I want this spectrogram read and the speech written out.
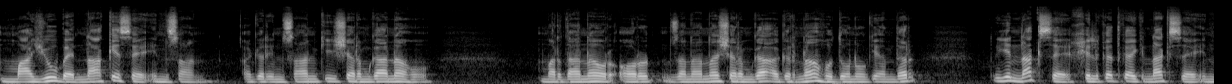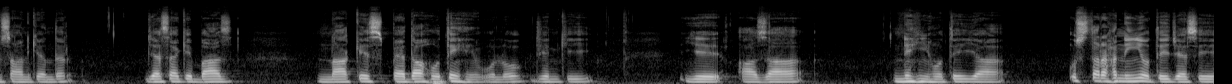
معیوب ہے، ناقص ہے انسان۔ اگر انسان کی شرمگاہ نہ ہو، مردانہ اور عورت زنانہ شرمگاہ اگر نہ ہو دونوں کے اندر، تو یہ نقص ہے، خلقت کا ایک نقص ہے انسان کے اندر۔ جیسا کہ بعض ناقص پیدا ہوتے ہیں وہ لوگ جن کی یہ اعضا نہیں ہوتے یا اس طرح نہیں ہوتے جیسے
